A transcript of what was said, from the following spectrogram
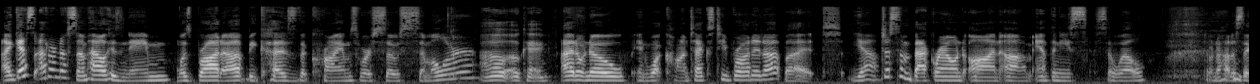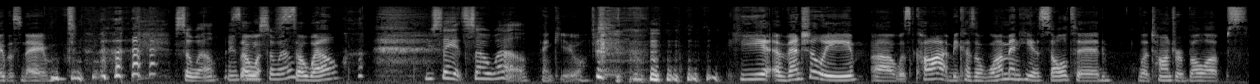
I guess, I don't know, somehow his name was brought up because the crimes were so similar. Oh, okay. I don't know in what context he brought it up, but yeah. Just some background on um, Anthony Sowell. Don't know how to say this name. So well, Anthony. So, well. Sowell? you say it so well. Thank you. he eventually uh, was caught because a woman he assaulted, Latundra Billups,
